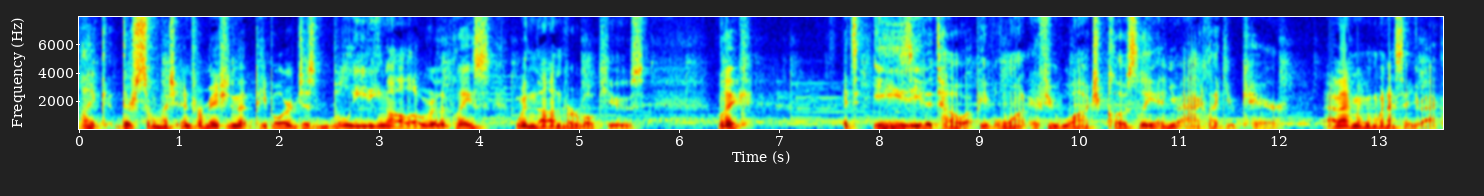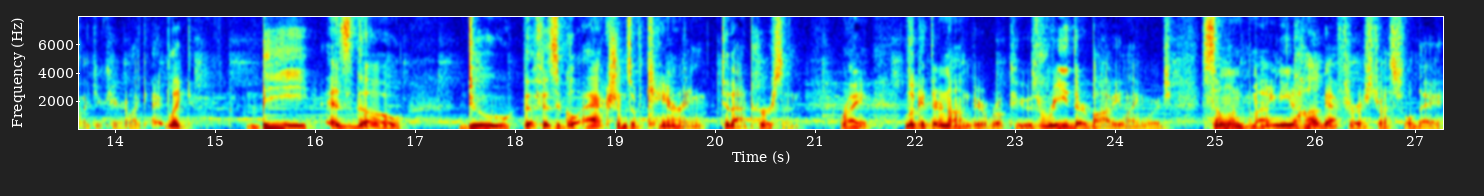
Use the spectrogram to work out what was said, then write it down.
like there's so much information that people are just bleeding all over the place with nonverbal cues. Like it's easy to tell what people want if you watch closely and you act like you care. And I mean when I say you act like you care, like like be as though do the physical actions of caring to that person right? Look at their nonverbal cues, read their body language. Someone might need a hug after a stressful day.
